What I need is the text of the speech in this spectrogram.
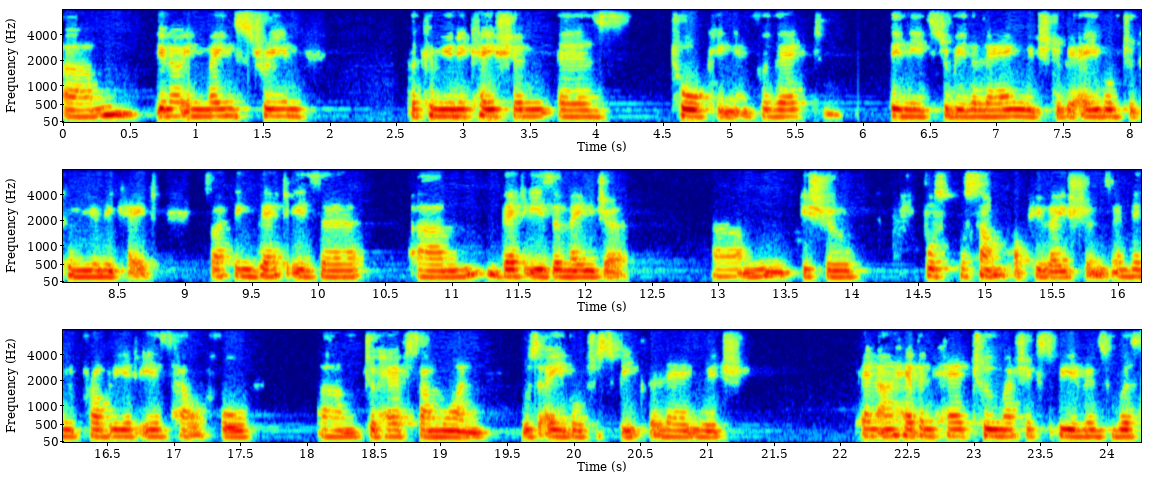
um, you know, in mainstream, the communication is talking, and for that, there needs to be the language to be able to communicate. So I think that is a um, that is a major um, issue for, for some populations, and then probably it is helpful um, to have someone who's able to speak the language. And I haven't had too much experience with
